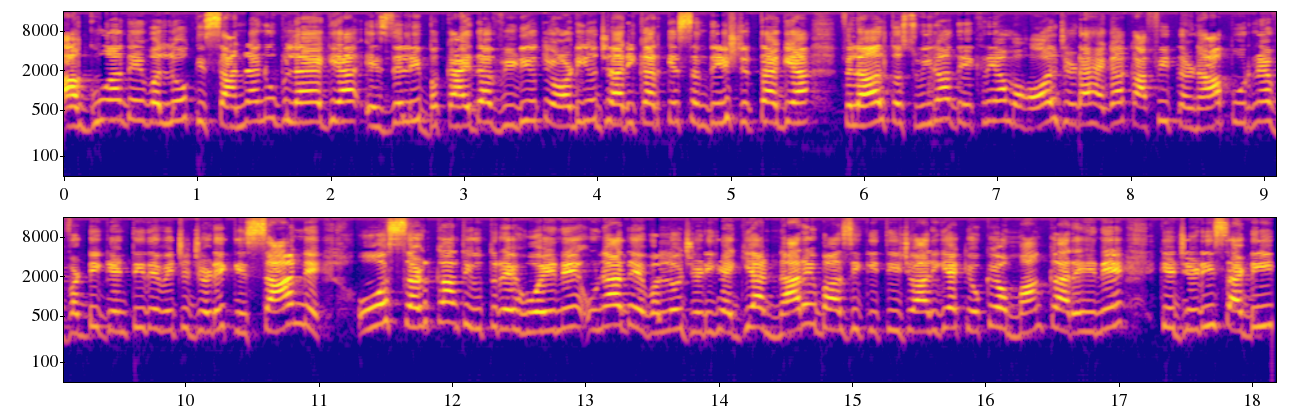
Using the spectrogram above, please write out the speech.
ਆਗੂਆਂ ਦੇ ਵੱਲੋਂ ਕਿਸਾਨਾਂ ਨੂੰ ਬੁਲਾਇਆ ਗਿਆ। ਇਸ ਦੇ ਲਈ ਬਕਾਇਦਾ ਵੀਡੀਓ ਤੇ ਆਡੀਓ ਜਾਰੀ ਕਰਕੇ ਸੰਦੇਸ਼ ਦਿੱਤਾ ਗਿਆ। ਫਿਲਹਾਲ ਤਸਵੀਰਾਂ ਦੇਖ ਰਹੇ ਹਾਂ, ਮਾਹੌਲ ਜਿਹੜਾ ਹੈਗਾ ਕਾਫੀ ਤਣਾਅਪੂਰਨ ਹੈ। ਵੱਡੀ ਗਿਣਤੀ ਦੇ ਵਿੱਚ ਜਿਹੜੇ ਕਿਸਾਨ ਨੇ, ਉਹ ਸੜਕਾਂ ਤੇ ਉਤਰੇ ਹੋਏ ਨੇ। ਉਹਨਾਂ ਦੇ ਵੱਲੋਂ ਜਿਹੜੀ ਹੈਗੀ ਆ ਨਾਅਰੇਬਾਜ਼ੀ ਕੀਤੀ ਜਾ ਰਹੀ ਹੈ ਕਿਉਂਕਿ ਉਹ ਮੰਗ ਕਰ ਰਹੇ ਨੇ ਕਿ ਜਿਹੜੀ ਸਾਡੀ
